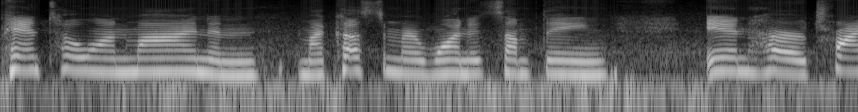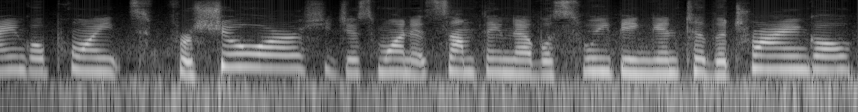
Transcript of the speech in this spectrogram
panto on mine and my customer wanted something in her triangle points for sure. She just wanted something that was sweeping into the triangle.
